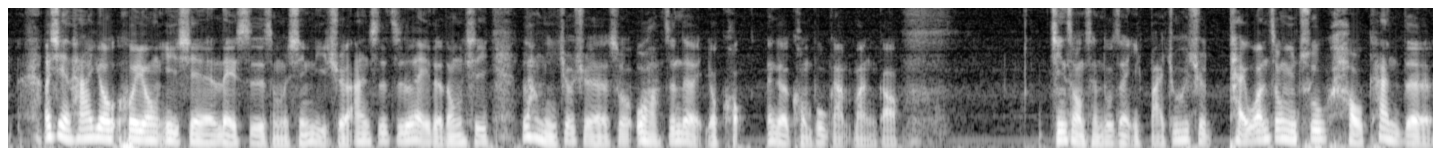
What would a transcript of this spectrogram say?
而且他又会用一些类似什么心理学暗示之类的东西，让你就觉得说，哇，真的有恐那个恐怖感蛮高，惊悚程度真一百，就会觉得台湾终于出好看的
